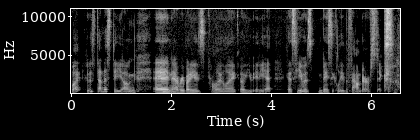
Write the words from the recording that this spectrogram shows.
what? Who's Dennis DeYoung? And mm-hmm. everybody's probably like, oh, you idiot. Because he was basically the founder of Styx.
